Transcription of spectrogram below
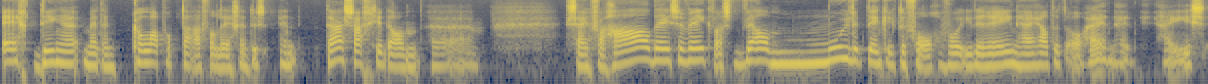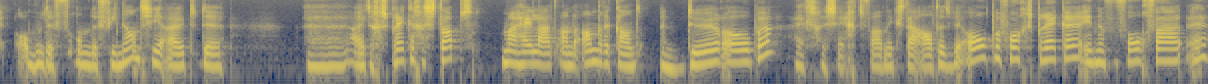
echt dingen met een klap op tafel leggen. Dus, en daar zag je dan. Uh, zijn verhaal deze week was wel moeilijk, denk ik, te volgen voor iedereen. Hij, had het, oh, hij, hij is om de, om de financiën uit de, uh, uit de gesprekken gestapt. Maar hij laat aan de andere kant een deur open. Hij heeft gezegd van ik sta altijd weer open voor gesprekken in een vervolgfase.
